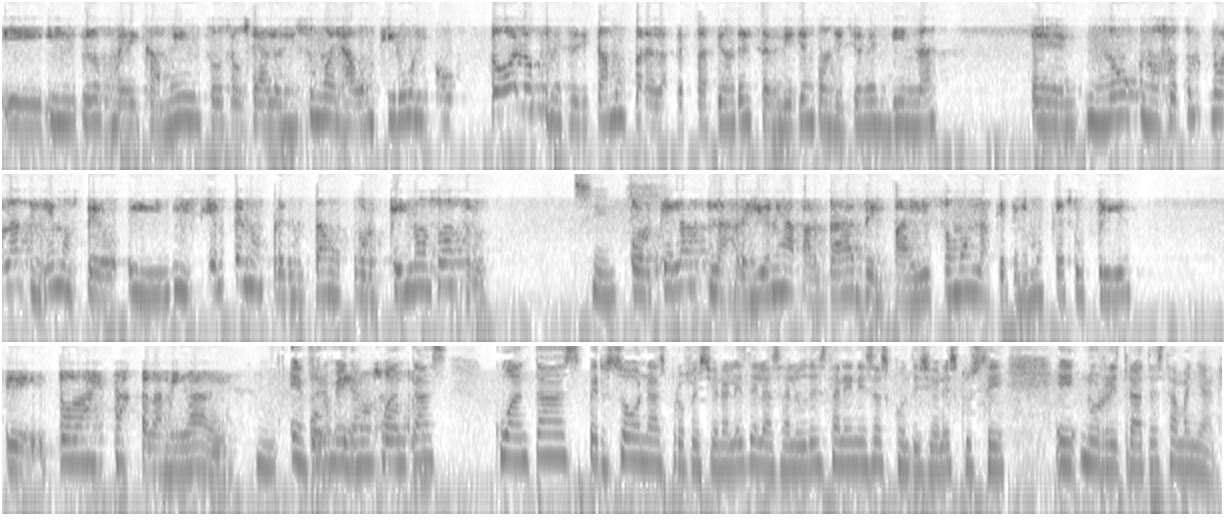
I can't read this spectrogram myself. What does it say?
y, y los medicamentos, o sea, los insumos, el jabón quirúrgico, todo lo que necesitamos para la prestación del servicio en condiciones dignas. Eh, no, nosotros no la tenemos, pero y, y siempre nos preguntamos por qué nosotros. Sí. ¿Por qué la- las regiones apartadas del país somos las que tenemos que sufrir eh, todas estas calamidades? Mm, Enfermera. ¿cuántas, ¿cuántas personas profesionales de la salud están en esas condiciones que usted eh, nos retrata esta mañana?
